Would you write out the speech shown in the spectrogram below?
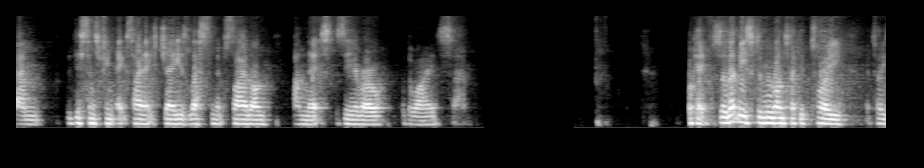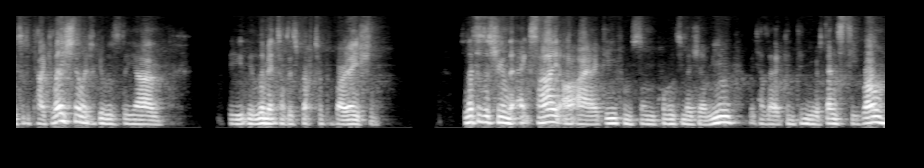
um, the distance between xi and xj is less than epsilon and it's 0 otherwise. Um. Okay, so let me sort of move on to like a toy, a toy sort of calculation, which gives us the, um, the, the limit of this graph total variation. So let us assume that xi are IID from some probability measure mu, which has a continuous density rho.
